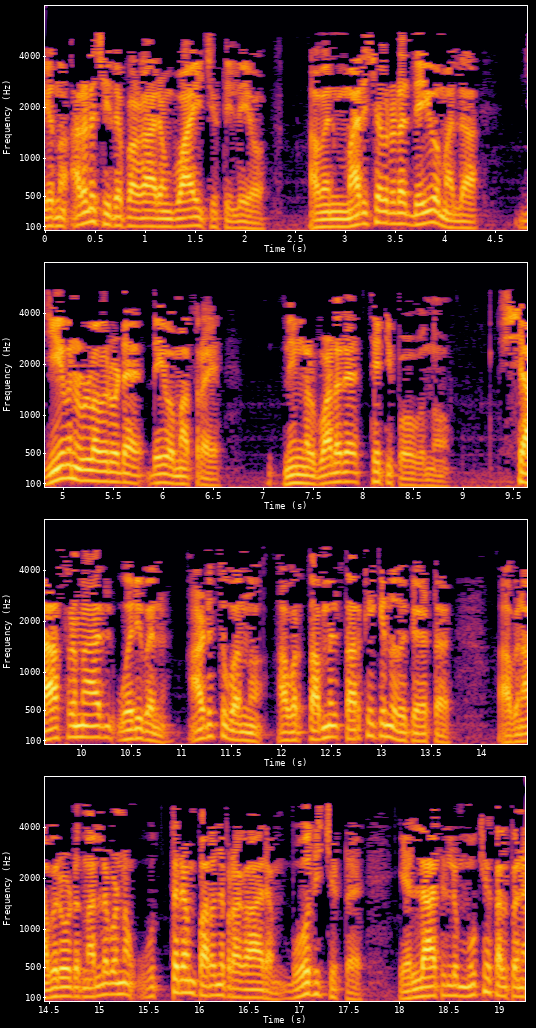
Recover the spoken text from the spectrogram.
എന്ന് അരളി പ്രകാരം വായിച്ചിട്ടില്ലയോ? അവൻ മരിച്ചവരുടെ ദൈവമല്ല ജീവനുള്ളവരുടെ ദൈവമത്രേ നിങ്ങൾ വളരെ തെറ്റിപ്പോകുന്നു. ശാസ്ത്രമാരിൽ ഒരുവൻ അടുത്തുവന്ന് അവർ തമ്മിൽ തർക്കിക്കുന്നത് കേട്ട് അവൻ അവരോട് നല്ലവണ്ണം ഉത്തരം പറഞ്ഞ പ്രകാരം ബോധിച്ചിട്ട് എല്ലാറ്റിലും മുഖ്യകൽപ്പന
